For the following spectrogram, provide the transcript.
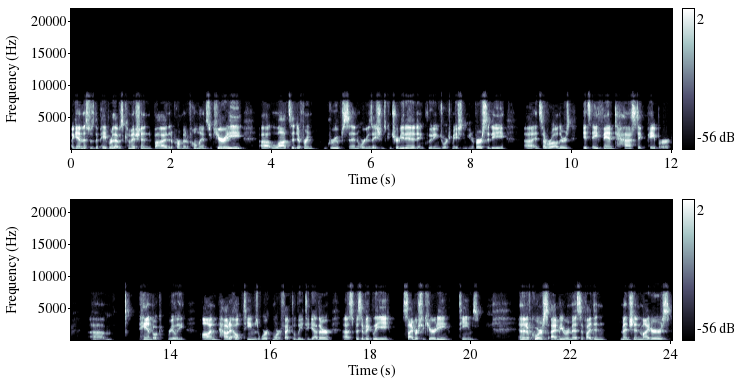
Again, this was the paper that was commissioned by the Department of Homeland Security. Uh, lots of different groups and organizations contributed, including George Mason University uh, and several others. It's a fantastic paper, um, handbook really, on how to help teams work more effectively together, uh, specifically cybersecurity teams. And then, of course, I'd be remiss if I didn't mention MITRE's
